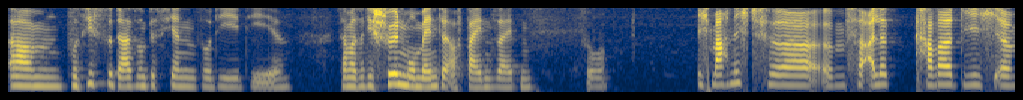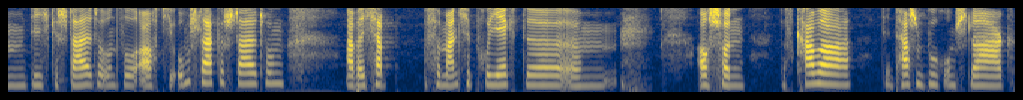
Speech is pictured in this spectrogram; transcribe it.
Ähm, wo siehst du da so ein bisschen so die, die, sagen wir so, die schönen Momente auf beiden Seiten? So. Ich mache nicht für, ähm, für alle Cover, die ich, ähm, die ich gestalte und so auch die Umschlaggestaltung. Aber ich habe für manche Projekte ähm, auch schon das Cover, den Taschenbuchumschlag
